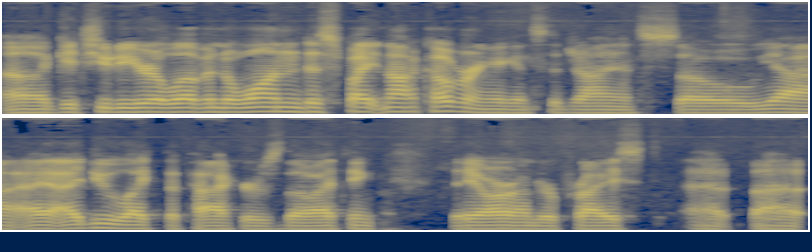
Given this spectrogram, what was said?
uh, get you to your 11 to 1 despite not covering against the Giants. So, yeah, I, I do like the Packers, though. I think they are underpriced at that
